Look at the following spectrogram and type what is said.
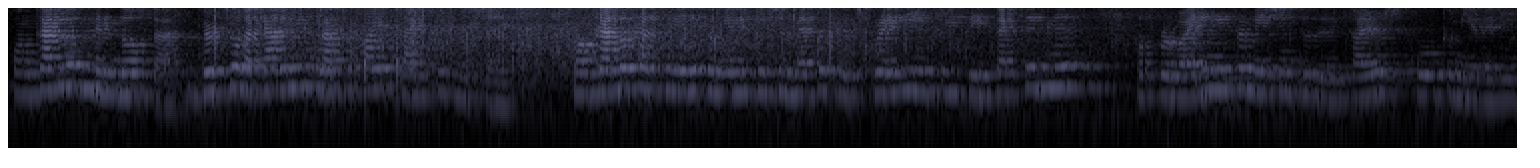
Juan Carlos Mendoza, Virtual Academy Classified Site Technician. Juan Carlos has created communication methods which greatly increase the effectiveness of providing information to the entire school community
